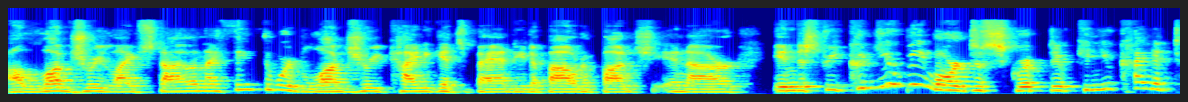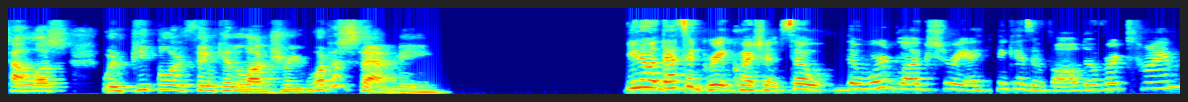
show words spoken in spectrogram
a luxury lifestyle. And I think the word luxury kind of gets bandied about a bunch in our industry. Could you be more descriptive? Can you kind of tell us when people are thinking luxury, what does that mean? You know, that's a great question. So the word luxury, I think, has evolved over time.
